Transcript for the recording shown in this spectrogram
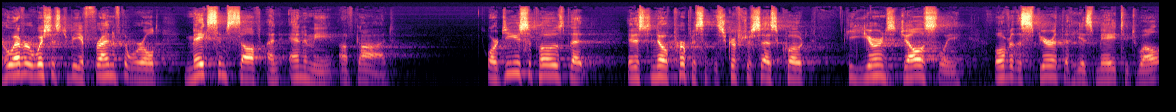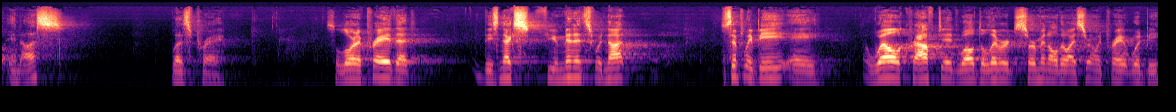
whoever wishes to be a friend of the world makes himself an enemy of God. Or do you suppose that it is to no purpose that the scripture says, quote, he yearns jealously over the spirit that he has made to dwell in us? Let's pray. So, Lord, I pray that these next few minutes would not simply be a well crafted, well delivered sermon, although I certainly pray it would be.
